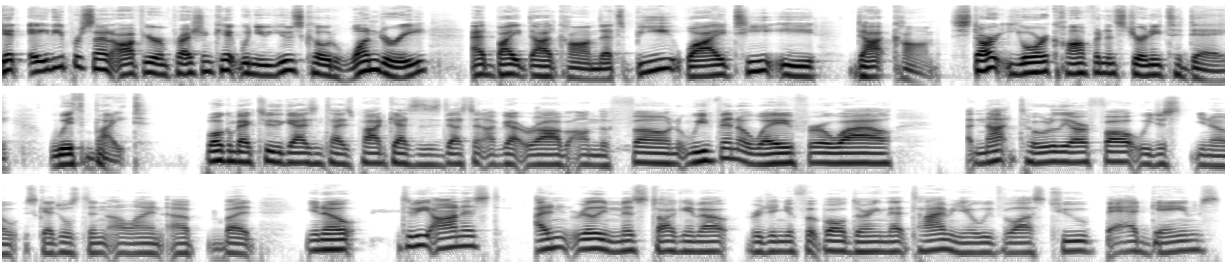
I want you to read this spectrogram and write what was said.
Get 80% off your impression kit when you use code WONDERY at Byte.com. That's B-Y-T-E dot com. Start your confidence journey today with Byte. Welcome back to the Guys and Ties podcast. This is Dustin. I've got Rob on the phone. We've been away for a while. Not totally our fault. We just, you know, schedules didn't align up. But, you know, to be honest, I didn't really miss talking about Virginia football during that time. You know, we've lost two bad games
